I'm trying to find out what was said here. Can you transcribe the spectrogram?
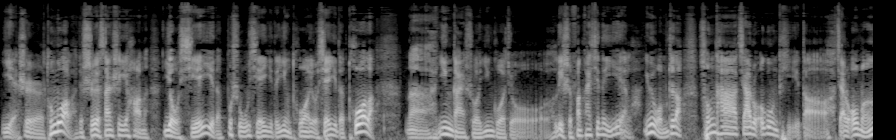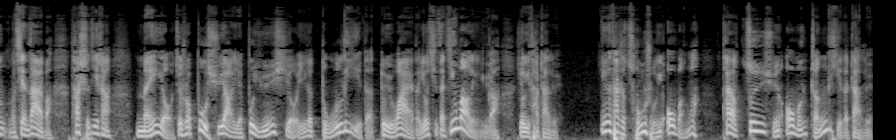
也是通过了，就十月三十一号呢，有协议的不是无协议的硬拖，有协议的拖了，那应该说英国就历史翻开新的一页了。因为我们知道，从他加入欧共体到加入欧盟，现在吧，他实际上没有，就是说不需要，也不允许有一个独立的对外的，尤其在经贸领域啊，有一套战略，因为它是从属于欧盟了，它要遵循欧盟整体的战略。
